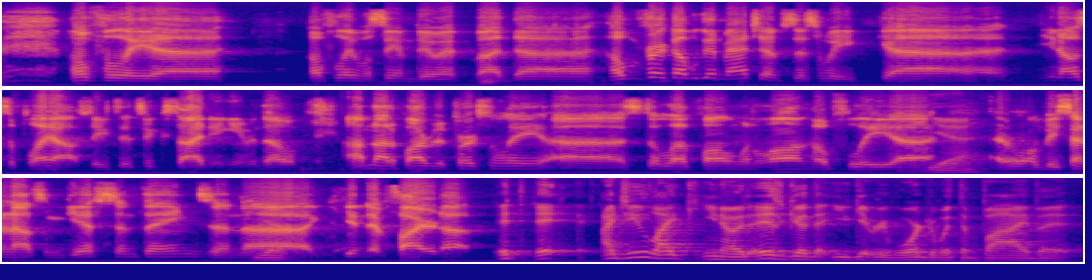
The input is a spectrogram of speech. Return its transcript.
hopefully, uh, hopefully we'll see him do it. But uh, hoping for a couple good matchups this week. Uh, you know, it's the playoffs. It's, it's, exciting, even though I'm not a part of it personally. Uh, still love following along. Hopefully, uh, yeah, everyone will be sending out some gifts and things and uh, yeah. getting it fired up. It, it, I do like, you know, it is good that you get rewarded with the buy, but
